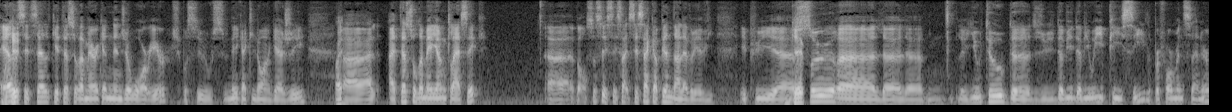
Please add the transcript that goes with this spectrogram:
Elle, c'est celle qui était sur American Ninja Warrior. Je ne sais pas si vous vous souvenez quand ils l'ont engagée. Ouais. Elle, elle était sur le Mae Young Classic. Bon, ça, c'est sa, copine dans la vraie vie. Et puis sur le, le- le YouTube de- du WWE PC, le Performance Center,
